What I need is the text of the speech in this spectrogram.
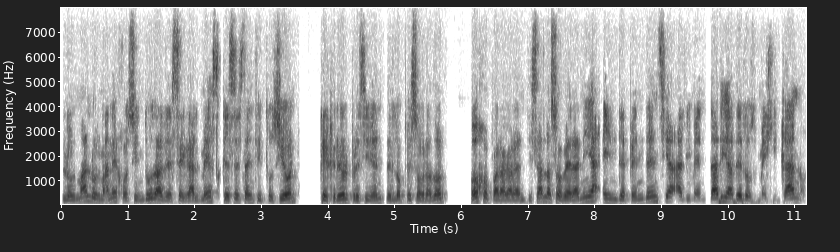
los malos manejos, sin duda, de Segalmex, que es esta institución que creó el presidente López Obrador, ojo, para garantizar la soberanía e independencia alimentaria de los mexicanos?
